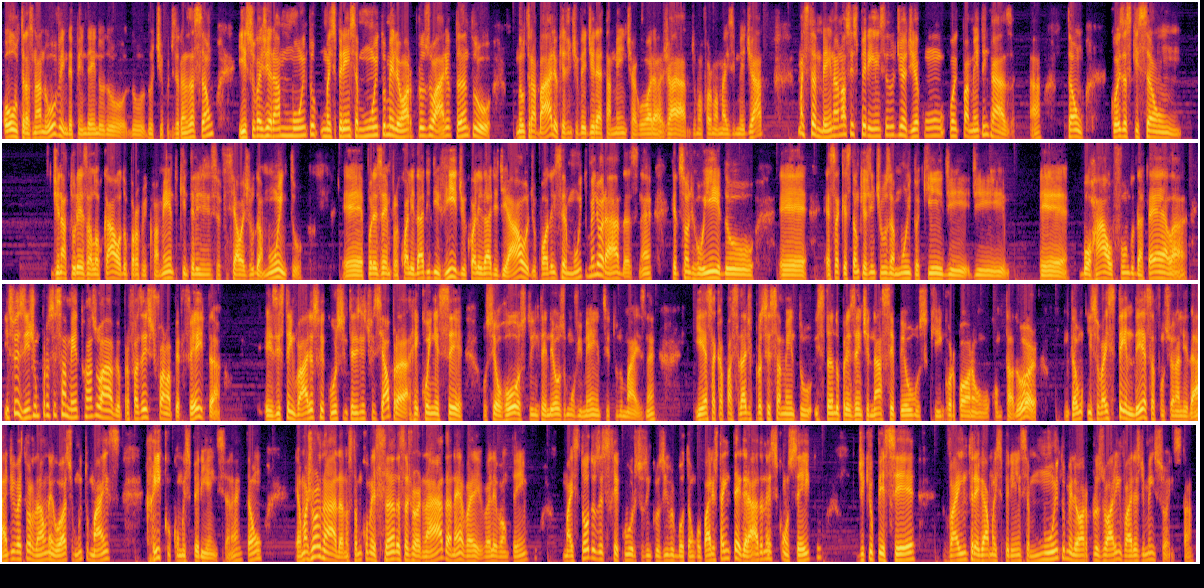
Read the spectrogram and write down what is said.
outras na nuvem, dependendo do, do, do tipo de transação. Isso vai gerar muito, uma experiência muito melhor para o usuário, tanto no trabalho, que a gente vê diretamente agora, já de uma forma mais imediata, mas também na nossa experiência do dia a dia com, com o equipamento em casa. Tá? Então, coisas que são de natureza local do próprio equipamento, que a inteligência artificial ajuda muito, é, por exemplo, a qualidade de vídeo e qualidade de áudio podem ser muito melhoradas, né? Redução de ruído, é, essa questão que a gente usa muito aqui de, de é, borrar o fundo da tela, isso exige um processamento razoável. Para fazer isso de forma perfeita, existem vários recursos de inteligência artificial para reconhecer o seu rosto, entender os movimentos e tudo mais, né? e essa capacidade de processamento estando presente nas CPUs que incorporam o computador, então isso vai estender essa funcionalidade e vai tornar um negócio muito mais rico como experiência, né? Então é uma jornada, nós estamos começando essa jornada, né? Vai, vai levar um tempo, mas todos esses recursos, inclusive o botão Copilot, está integrado nesse conceito de que o PC vai entregar uma experiência muito melhor para o usuário em várias dimensões, tá?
